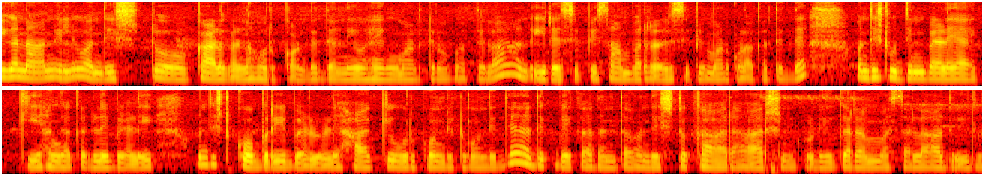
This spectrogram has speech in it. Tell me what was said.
ಈಗ ನಾನು ಇಲ್ಲಿ ಒಂದಿಷ್ಟು ಕಾಳುಗಳನ್ನ ಹುರ್ಕೊಂಡಿದ್ದೆ. ನೀವು ಹೆಂಗೆ ಮಾಡ್ತಿರೋ ಗೊತ್ತಿಲ್ಲ. ಈ ರೆಸಿಪಿ ಸಾಂಬಾರು ರೆಸಿಪಿ ಮಾಡ್ಕೊಳಕತ್ತಿದ್ದೆ. ಒಂದಿಷ್ಟು ಉದ್ದಿನ ಬೇಳೆ ಹಾಕಿ, ಹಂಗೆ ಕಡಲೆಬೇಳೆ ಒಂದಿಷ್ಟು ಕೊಬ್ಬರಿ, ಬೆಳ್ಳುಳ್ಳಿ ಹಾಕಿ ಹುರ್ಕೊಂಡು ಇಟ್ಕೊಂಡಿದ್ದೆ. ಅದಕ್ಕೆ ಬೇಕಾದಂಥ ಒಂದಿಷ್ಟು ಖಾರ, ಅರಿಶಿಣ ಪುಡಿ, ಗರಂ ಮಸಾಲ, ಅದು ಇದು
